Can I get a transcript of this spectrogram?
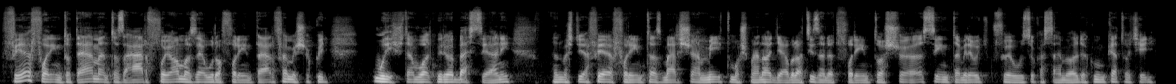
fél forintot elment az árfolyam, az euroforint árfolyam, és akkor úgy úristen volt miről beszélni. Hát most ugye a fél forint az már semmit, most már nagyjából a 15 forintos szint, amire úgy fölhúzzuk a szemöldökünket, hogy így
